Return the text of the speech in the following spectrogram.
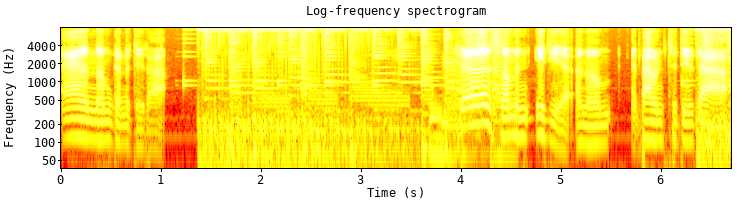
And I'm gonna do that. Because I'm an idiot and I'm bound to do that.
